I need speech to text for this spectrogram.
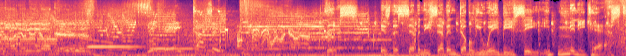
Listen, all you New Yorkers. Excuse me. Taxi. Okay, man, we're looking around. This is the 77 WABC minicast.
